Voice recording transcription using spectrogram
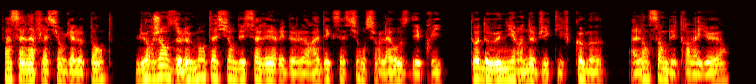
Face à l'inflation galopante, l'urgence de l'augmentation des salaires et de leur indexation sur la hausse des prix doit devenir un objectif commun à l'ensemble des travailleurs,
